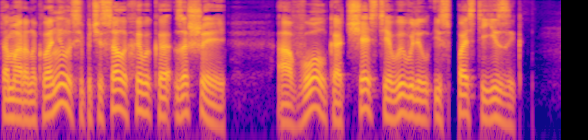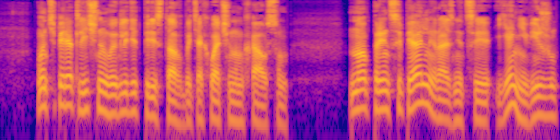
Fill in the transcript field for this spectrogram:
Тамара наклонилась и почесала Хевека за шеей а волк от счастья вывалил из пасти язык. Он теперь отлично выглядит, перестав быть охваченным хаосом. Но принципиальной разницы я не вижу.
